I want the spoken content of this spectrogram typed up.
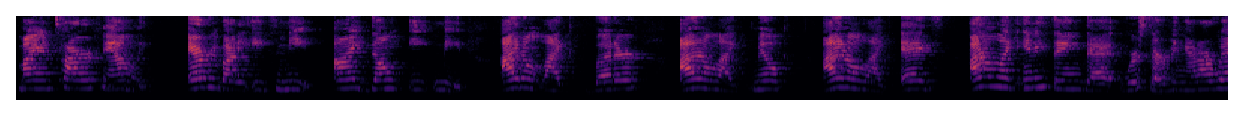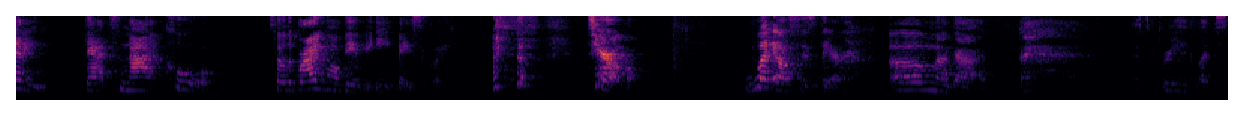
My entire family, everybody eats meat. I don't eat meat. I don't like butter. I don't like milk. I don't like eggs. I don't like anything that we're serving at our wedding. That's not cool. So the bride won't be able to eat, basically. Terrible. What else is there? Oh my God. Let's breathe. Let's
